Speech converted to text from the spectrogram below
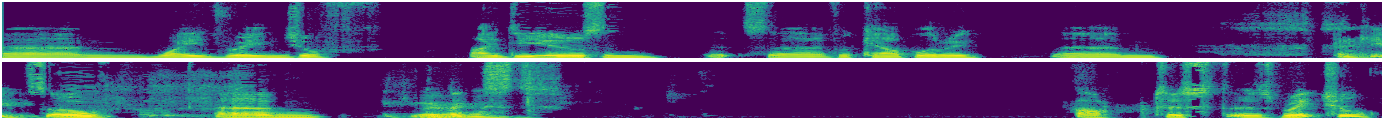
um, wide range of ideas and its uh, vocabulary. Um, Thank you. so. Um, Thank you, the next artist is Rachel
